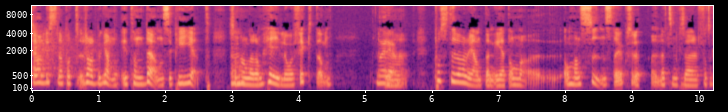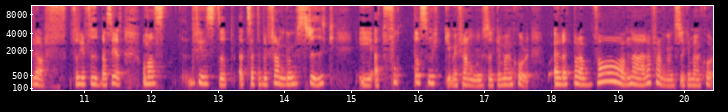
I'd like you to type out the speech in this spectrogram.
Jag har lyssnat på ett radioprogram i Tendens i P1 som handlar om halo-effekten. Vad är det? Eh, positiva varianten är att om, man- om man syns, det är också rätt, rätt så mycket så här fotograf, fotografibaserat. Om man, det finns typ ett sätt att bli framgångsrik i att fotas mycket med framgångsrika människor. Eller att bara vara nära framgångsrika människor.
